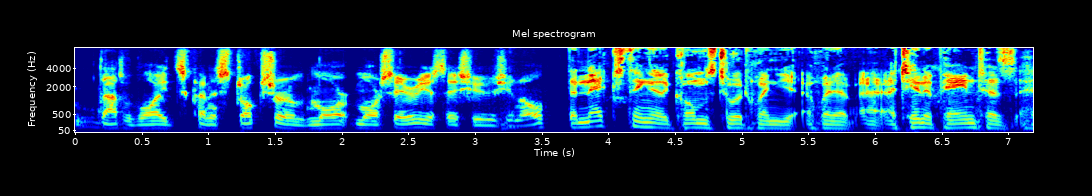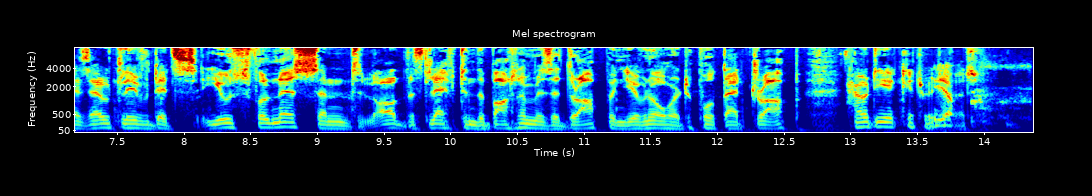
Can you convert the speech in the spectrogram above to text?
that avoids kind of structural, more more serious issues. You know. The next thing that comes to it when you when a, a, tin of paint has has outlived its usefulness and all that's left in the bottom is a drop, and you have nowhere to put that drop. How do you get rid yep. of it?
